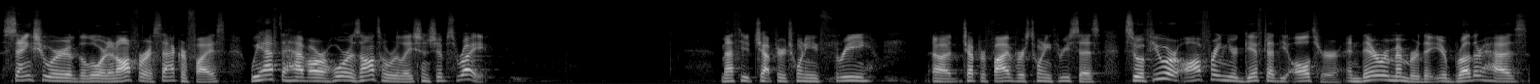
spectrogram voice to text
sanctuary of the Lord and offer a sacrifice, we have to have our horizontal relationships right. Matthew chapter 23, uh, chapter 5, verse 23 says, So if you are offering your gift at the altar and there remember that your brother has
